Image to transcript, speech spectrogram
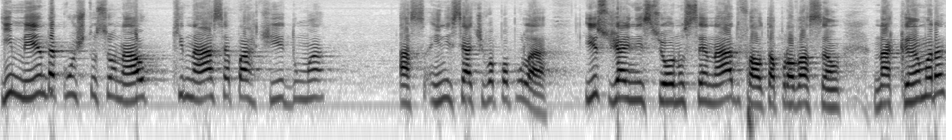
emenda constitucional que nasce a partir de uma iniciativa popular. Isso já iniciou no Senado, falta aprovação na Câmara,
